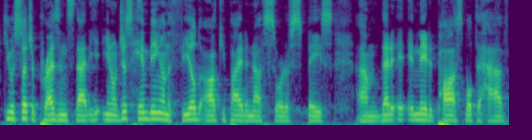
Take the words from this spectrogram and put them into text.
He was such a presence that he, you know just him being on the field occupied enough sort of space um, that it, it made it possible to have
